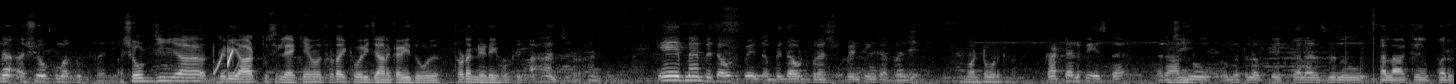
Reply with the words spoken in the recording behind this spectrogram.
ਨਾ ਅਸ਼ੋਕ ਕੁਮਾਰ ਗੁਪਤਾ ਜੀ। ਅਸ਼ੋਕ ਜੀ ਆ ਜਿਹੜੀ ਆਰਟ ਤੁਸੀਂ ਲੈ ਕੇ ਆਏ ਹੋ ਥੋੜਾ ਇੱਕ ਵਾਰੀ ਜਾਣਕਾਰੀ ਦਿਓ ਥੋੜਾ ਨੇੜੇ ਹੋ ਕੇ। ਹਾਂਜੀ ਹਾਂਜੀ। ਇਹ ਮੈਂ without paint without brush painting ਕਰਦਾ ਜੀ। One two one cut and paste ਹੈ। ਰਾਤ ਨੂੰ ਮਤਲਬ ਕਿ ਕਲਰਸ ਨੂੰ ਫੈਲਾ ਕੇ ਉੱਪਰ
